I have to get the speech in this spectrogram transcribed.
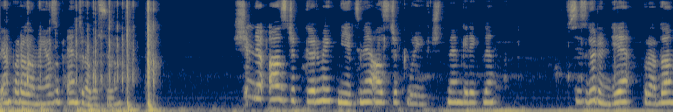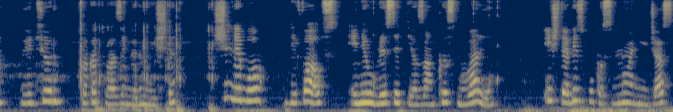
Ben paralama yazıp enter'a basıyorum. Şimdi azıcık görmek niyetine azıcık burayı küçültmem gerekli. Siz görün diye buradan büyütüyorum. Fakat bazen görünmüyor işte. Şimdi bu default enable reset yazan kısmı var ya. İşte biz bu kısmını oynayacağız.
